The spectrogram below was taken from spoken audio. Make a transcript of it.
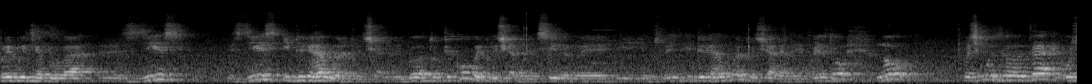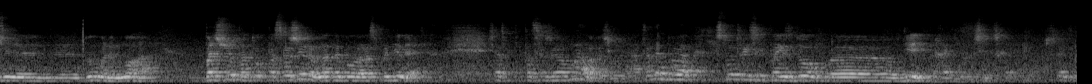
прибытие было э, здесь, здесь и береговое причаливание. Было тупиковое причаливание, северное и южное, и береговое причаливание поездов. Но почему сделали так, очень э, думали много. Большой поток пассажиров, надо было распределять их. Сейчас пассажиров мало почему-то, а тогда было 130 поездов э, в день проходило через Харьков.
